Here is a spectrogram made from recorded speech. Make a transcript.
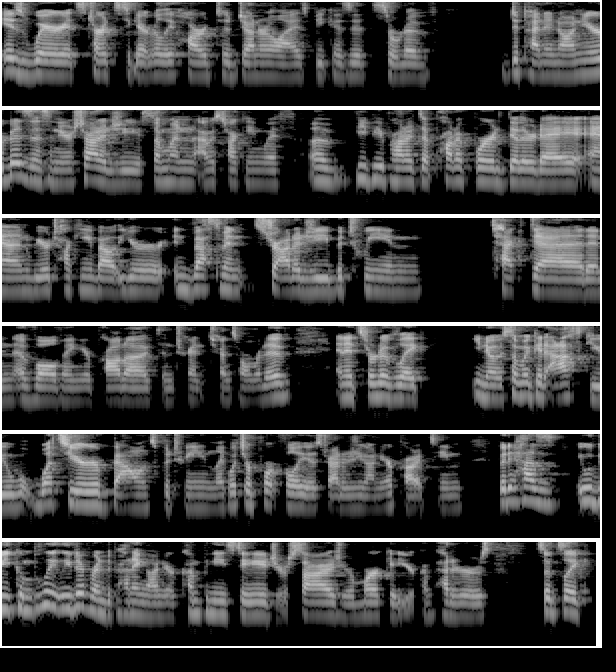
is where it starts to get really hard to generalize because it's sort of dependent on your business and your strategy. Someone I was talking with a VP product at Productboard the other day, and we were talking about your investment strategy between tech debt and evolving your product and transformative. And it's sort of like, you know, someone could ask you, what's your balance between like, what's your portfolio strategy on your product team? But it has, it would be completely different depending on your company stage, your size, your market, your competitors. So it's like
